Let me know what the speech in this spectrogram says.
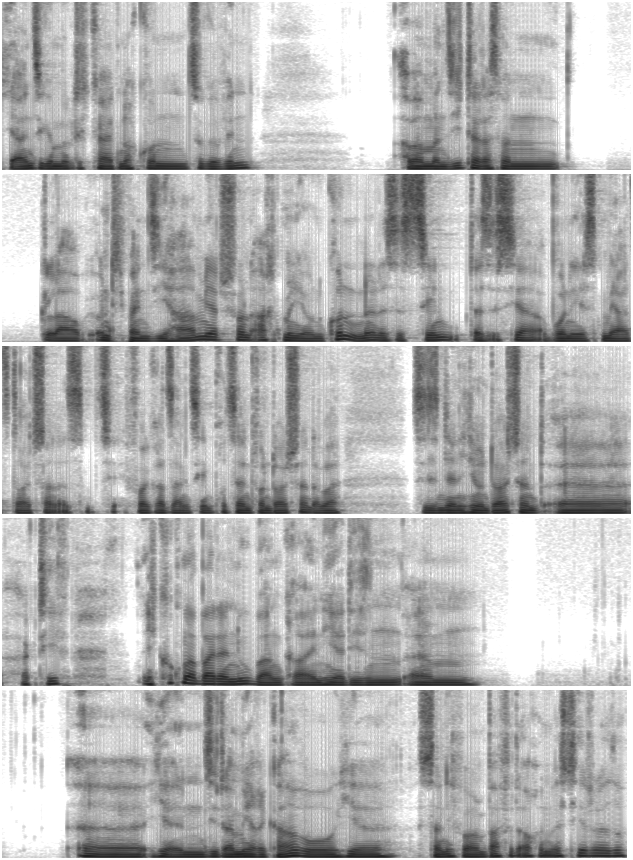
die einzige Möglichkeit, noch Kunden zu gewinnen. Aber man sieht ja, dass man glaubt, und ich meine, sie haben jetzt schon 8 Millionen Kunden, ne? Das ist 10, das ist ja, obwohl nee, ist mehr als Deutschland, also ich wollte gerade sagen 10 Prozent von Deutschland, aber sie sind ja nicht nur in Deutschland äh, aktiv. Ich guck mal bei der Nubank rein, hier diesen ähm, äh, hier in Südamerika, wo hier ist da nicht Warren Buffett auch investiert oder so.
